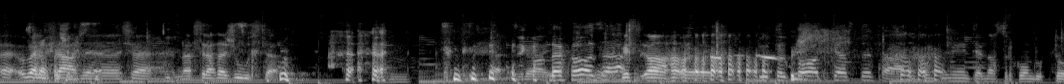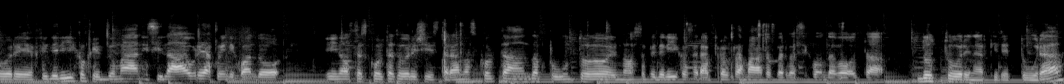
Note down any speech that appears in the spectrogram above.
Eh, vabbè, frase, cioè, la serata giusta. Seconda cosa, eh, tutto il podcast fa i complimenti al nostro conduttore Federico che domani si laurea, quindi quando i nostri ascoltatori ci staranno ascoltando, appunto, il nostro Federico sarà proclamato per la seconda volta dottore in architettura.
